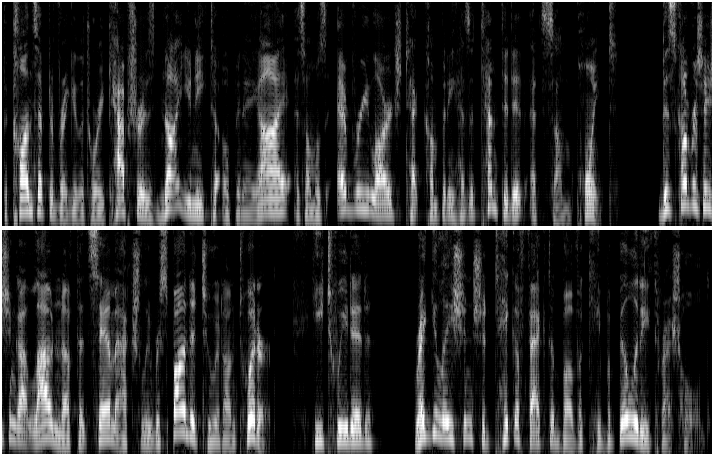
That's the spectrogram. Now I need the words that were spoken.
The concept of regulatory capture is not unique to OpenAI, as almost every large tech company has attempted it at some point. This conversation got loud enough that Sam actually responded to it on Twitter. He tweeted, Regulation should take effect above a capability threshold.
